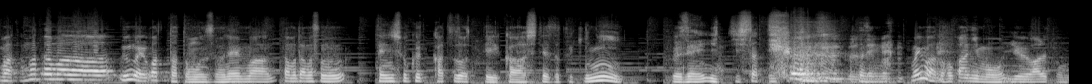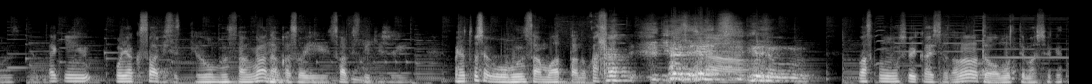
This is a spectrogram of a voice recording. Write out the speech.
まあたまたま運が良かったと思うんですよね。まあたまたまその転職活動っていうかしてた時に、偶然一致したっていうか、ね まあ今の他にもいろいろあると思うんですけど、最近翻訳サービスっていうオーブンさんがなんかそういうサービス提供してる、まあひょっとしたらオーブンさんもあったのかなって。まあそこも面白い会社だなとは思ってましたけど。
